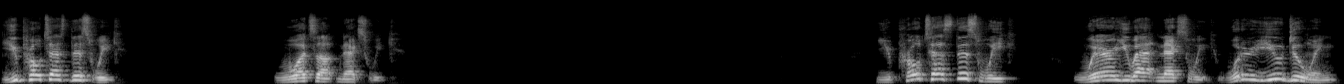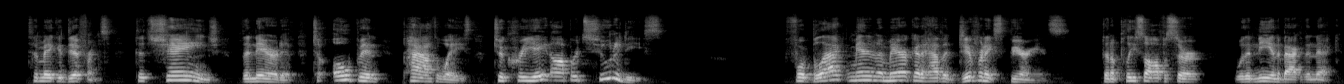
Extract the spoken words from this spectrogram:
you protest this week. What's up next week? You protest this week. Where are you at next week? What are you doing to make a difference, to change the narrative, to open pathways, to create opportunities for black men in America to have a different experience than a police officer with a knee in the back of the neck?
